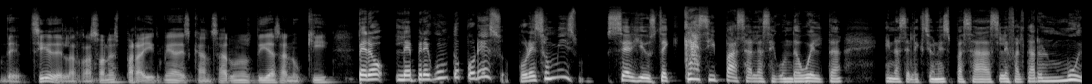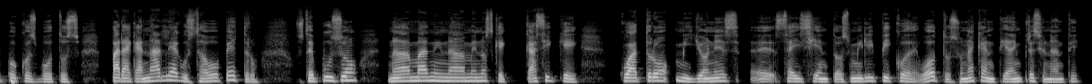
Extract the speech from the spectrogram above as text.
de, sí, de las razones para irme a descansar unos días a Nuquí. Pero le pregunto por eso, por eso mismo. Sergio, usted casi pasa la segunda vuelta. En las elecciones pasadas le faltaron muy pocos votos para ganarle a Gustavo Petro. Usted puso nada más ni nada menos que casi que 4 millones eh, mil y pico de votos, una cantidad impresionante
